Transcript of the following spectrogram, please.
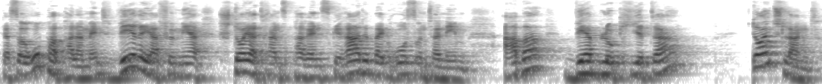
Das Europaparlament wäre ja für mehr Steuertransparenz, gerade bei Großunternehmen. Aber wer blockiert da? Deutschland.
